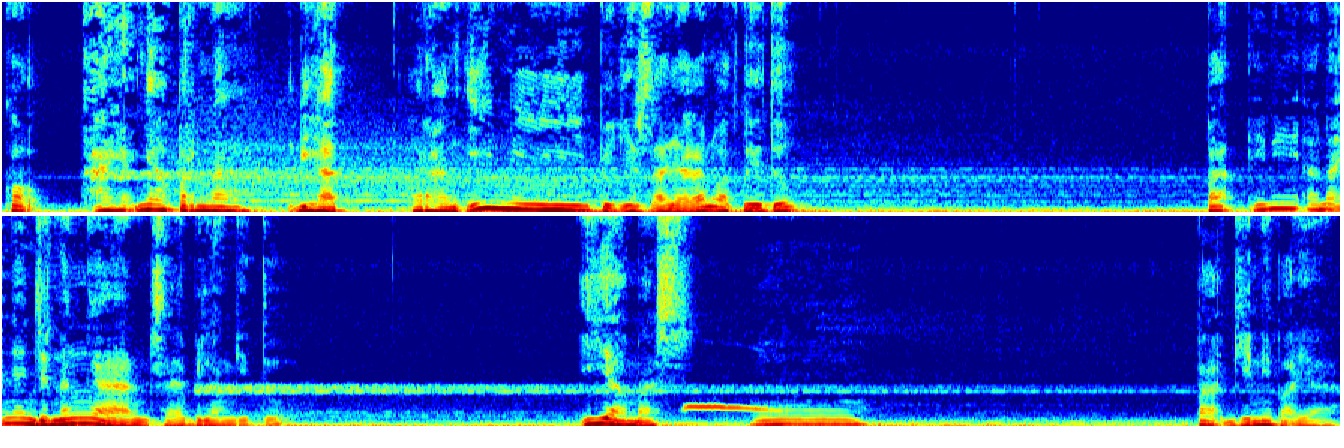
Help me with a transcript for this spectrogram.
Kok kayaknya pernah lihat orang ini pikir saya kan waktu itu. Pak ini anaknya jenengan saya bilang gitu. Iya mas. Oh. Pak gini pak ya.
